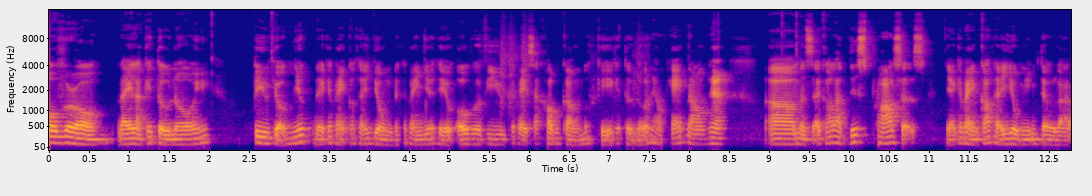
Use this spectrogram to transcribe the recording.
Overall đây là cái từ nối tiêu chuẩn nhất để các bạn có thể dùng để các bạn giới thiệu overview. Các bạn sẽ không cần bất kỳ cái từ nối nào khác đâu ha. Uh, mình sẽ có là this process. Và các bạn có thể dùng những từ là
